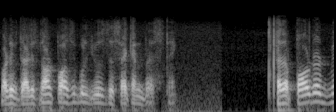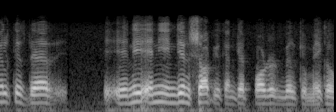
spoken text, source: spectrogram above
But if that is not possible, use the second best thing. And a powdered milk is there. Any any Indian shop you can get powdered milk. You make a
